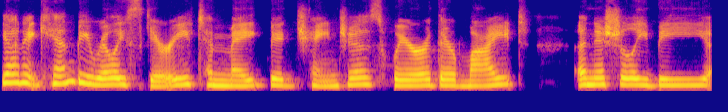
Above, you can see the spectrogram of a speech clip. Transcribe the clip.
Yeah. And it can be really scary to make big changes where there might initially be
